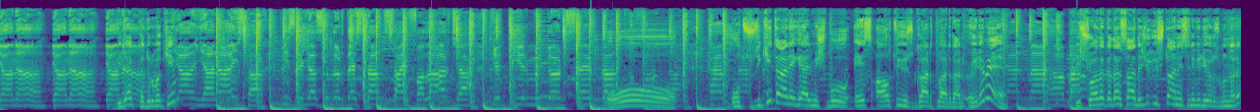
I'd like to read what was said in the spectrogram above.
Yana yana yana Bir dakika, dur bakayım. Yan yanaysak bize yazılır destan sayfalarca 7-24 sevdan Oo. 32 tane gelmiş bu S-600 gardlardan öyle mi? Biz şu ana kadar sadece 3 tanesini biliyoruz bunların.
